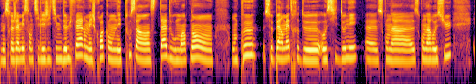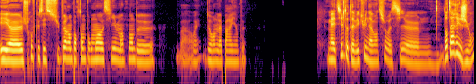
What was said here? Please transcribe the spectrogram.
me serais jamais senti légitime de le faire, mais je crois qu'on est tous à un stade où maintenant, on, peut se permettre de aussi donner ce qu'on a, qu'on a reçu. Et je trouve que c'est super important pour moi aussi maintenant de bah ouais, de rendre l'appareil un peu. Mathilde, toi, tu as vécu une aventure aussi euh, dans ta région.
